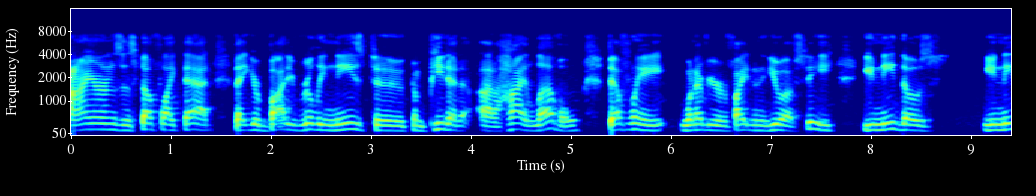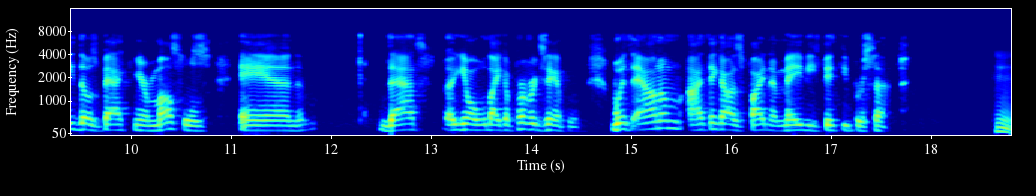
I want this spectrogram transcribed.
irons and stuff like that, that your body really needs to compete at a, at a high level. Definitely, whenever you're fighting in the UFC, you need those. You need those back in your muscles, and that's uh, you know like a perfect example. Without them, I think I was fighting at maybe fifty percent. Hmm.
